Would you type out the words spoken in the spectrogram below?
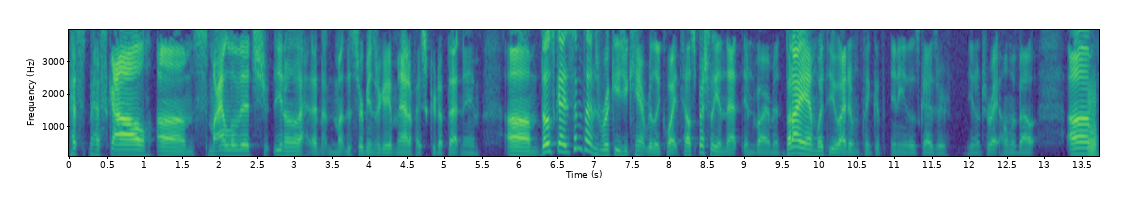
Paschall, um, Smilovic. You know, the Serbians are gonna get mad if I screwed up that name. Um, those guys, sometimes rookies, you can't really quite tell, especially in that environment. But I am with you. I don't think any of those guys are you know to write home about. Um, mm.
